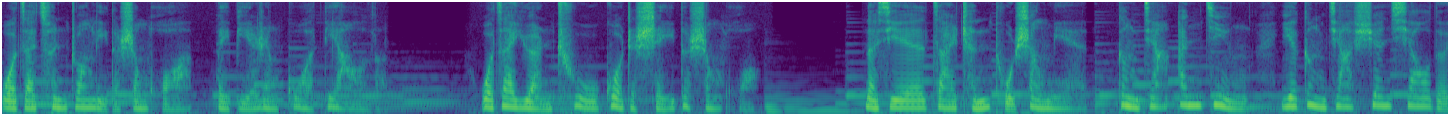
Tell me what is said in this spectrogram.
我在村庄里的生活被别人过掉了。我在远处过着谁的生活？那些在尘土上面更加安静，也更加喧嚣的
